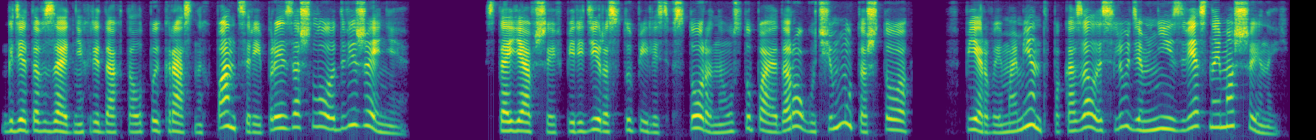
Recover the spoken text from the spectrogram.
Где-то в задних рядах толпы красных панцирей произошло движение. Стоявшие впереди расступились в стороны, уступая дорогу чему-то, что первый момент показалась людям неизвестной машиной.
